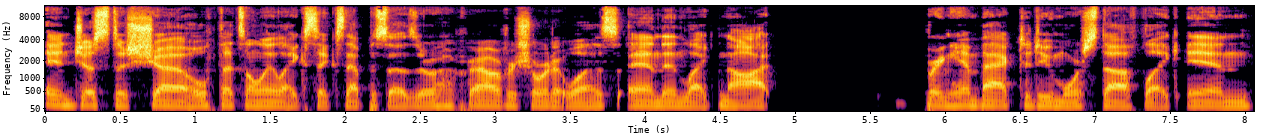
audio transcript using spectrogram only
in just a show that's only like six episodes or however short it was, and then like not bring him back to do more stuff like in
